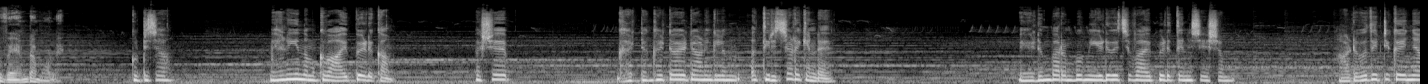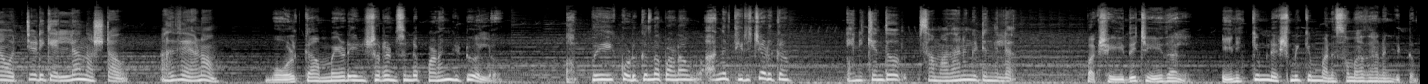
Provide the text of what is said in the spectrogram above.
വേണ്ട മോളെ. കുട്ടിച്ച വേണമെങ്കിൽ നമുക്ക് വായ്പ എടുക്കാം. പക്ഷേ ഘട്ടം ഘട്ടമായിട്ടാണെങ്കിലും അത് തിരിച്ചടയ്ക്കണ്ടേ? വീടും പറമ്പും ഈട് വെച്ച് വായ്പ എടുത്തതിന് ശേഷം അടവ് തെറ്റിക്കഴിഞ്ഞാൽ ഒറ്റയടിക്ക് എല്ലാം നഷ്ടാവും. അത് വേണോ? മോൾക്ക് അമ്മയുടെ ഇൻഷുറൻസിന്റെ പണം കിട്ടുമല്ലോ അപ്പൊ ഈ കൊടുക്കുന്ന പണം അങ്ങ് തിരിച്ചെടുക്കാം എനിക്കെന്തോ സമാധാനം കിട്ടുന്നില്ല. പക്ഷെ ഇത് ചെയ്താൽ എനിക്കും ലക്ഷ്മിക്കും മനസമാധാനം കിട്ടും.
